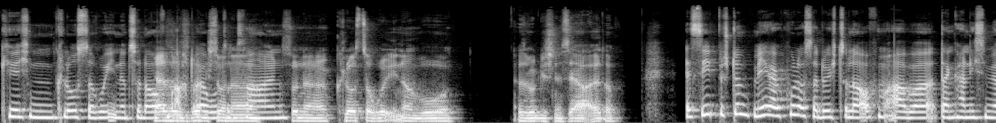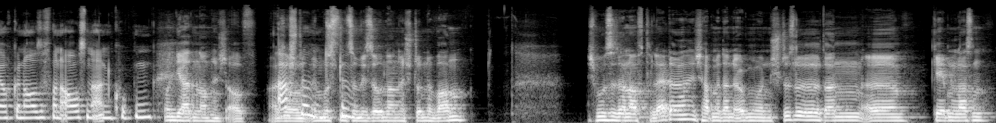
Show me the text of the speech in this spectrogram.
Kirchenklosterruine zu laufen, Ja, also es 8 ist Euro so zu eine, zahlen. so eine Klosterruine, wo, also wirklich eine sehr alte. Es sieht bestimmt mega cool aus, da durchzulaufen, aber dann kann ich sie mir auch genauso von außen angucken. Und die hatten noch nicht auf. Also Ah, stimmt, wir mussten stimmt. sowieso noch eine Stunde warten. Ich musste dann auf Toilette. Ich habe mir dann irgendwo einen Schlüssel dann äh, geben lassen.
